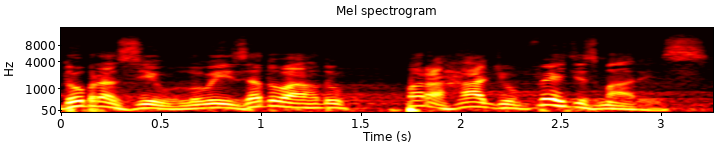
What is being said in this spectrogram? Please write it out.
do Brasil. Luiz Eduardo, para a Rádio Verdes Mares.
